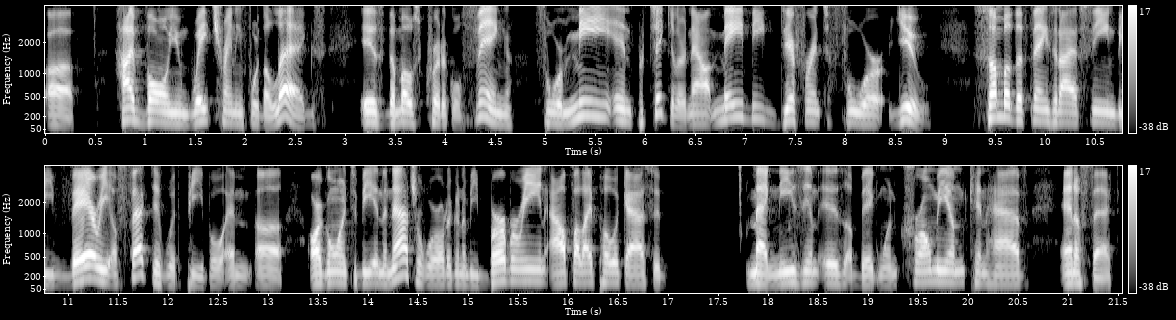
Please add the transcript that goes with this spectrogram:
uh, high volume weight training for the legs is the most critical thing for me in particular. Now, it may be different for you some of the things that I have seen be very effective with people and uh, are going to be in the natural world are going to be berberine, alpha lipoic acid, magnesium is a big one, chromium can have an effect,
